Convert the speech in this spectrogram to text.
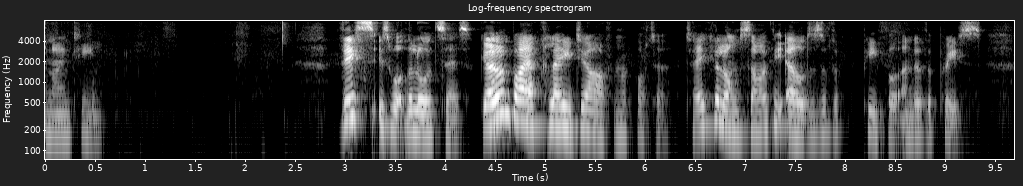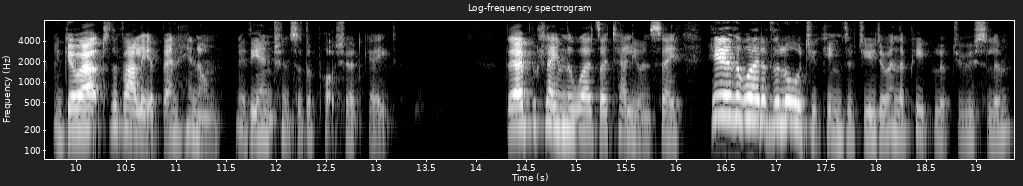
19 This is what the Lord says Go and buy a clay jar from a potter. Take along some of the elders of the people and of the priests and go out to the valley of Ben Hinnom, near the entrance of the potsherd gate. There proclaim the words I tell you, and say, Hear the word of the Lord, you kings of Judah and the people of Jerusalem.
